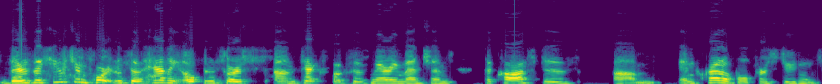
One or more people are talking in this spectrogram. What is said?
there's a huge importance of having open source um, textbooks, as Mary mentioned. The cost is um, incredible for students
